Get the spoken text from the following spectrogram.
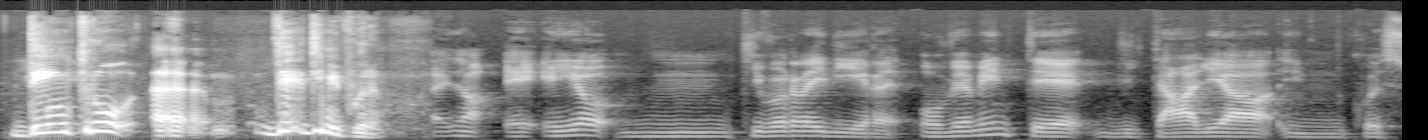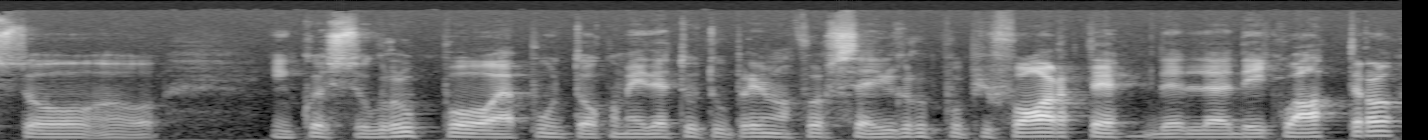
Dentro, eh, d- dimmi pure. Eh, no, e, e io ti vorrei dire, ovviamente l'Italia in questo, in questo gruppo è appunto, come hai detto tu prima, forse è il gruppo più forte del, dei quattro,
